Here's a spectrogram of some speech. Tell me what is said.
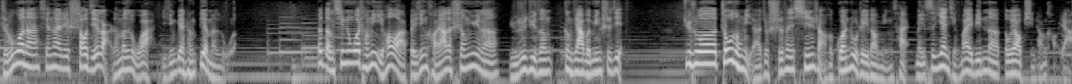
只不过呢，现在这烧秸秆的焖炉啊，已经变成电焖炉了。那等新中国成立以后啊，北京烤鸭的声誉呢与日俱增，更加闻名世界。据说周总理啊就十分欣赏和关注这一道名菜，每次宴请外宾呢都要品尝烤鸭。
